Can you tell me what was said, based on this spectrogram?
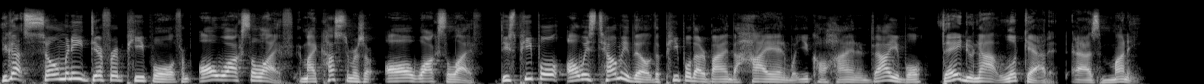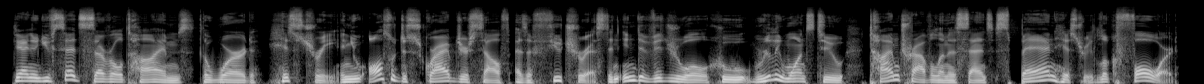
You got so many different people from all walks of life, and my customers are all walks of life. These people always tell me though, the people that are buying the high end, what you call high end and valuable, they do not look at it as money. Daniel, you've said several times the word history, and you also described yourself as a futurist, an individual who really wants to time travel in a sense, span history, look forward.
